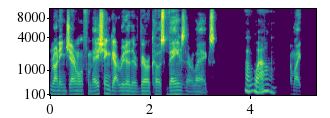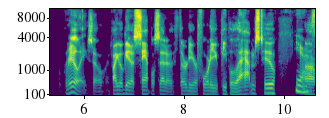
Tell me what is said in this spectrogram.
running general inflammation got rid of their varicose veins in their legs. Oh, wow. I'm like, really? So if I go get a sample set of 30 or 40 people that happens to, uh, yes. Uh,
